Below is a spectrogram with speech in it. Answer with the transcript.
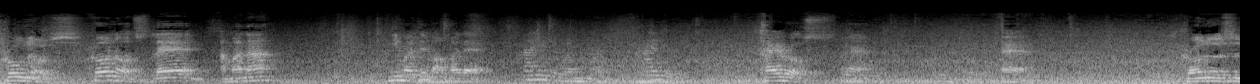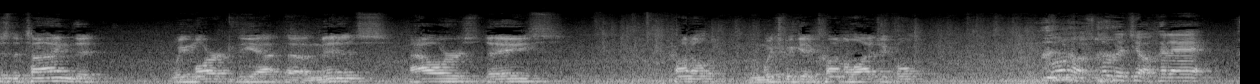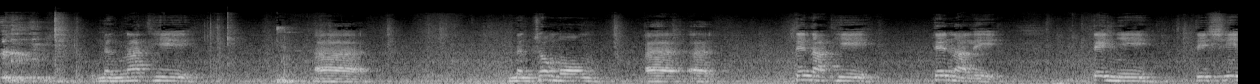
โครโนสโครโนสและอามานะนี่มาจากมกมาแล้ไคโรไรไคโรส า Chronos is the time that we mark the uh, uh, minutes, hours, days, chrono, in which we get chronological. Chronos ก็เป็นเกี่ยวกับแค่หนึ่งนาทีเอ่อหนึ่งชั่วโมงเอ่อเอ่อเต้นนาทีเต้นนาฬิเต้นยีเต้นชี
